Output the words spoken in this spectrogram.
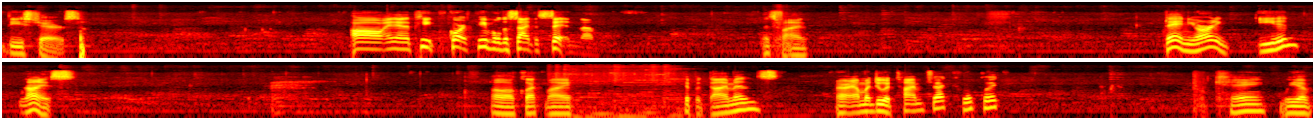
these chairs. Oh, and then of course people decide to sit in them. That's fine. Dan, you already eaten? Nice. Oh, collect my tip of diamonds. Alright, I'm gonna do a time check real quick. Okay, we have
